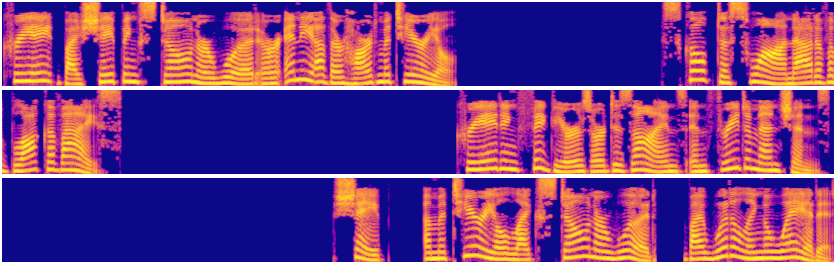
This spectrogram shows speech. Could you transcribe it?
Create by shaping stone or wood or any other hard material. Sculpt a swan out of a block of ice. Creating figures or designs in three dimensions. Shape, a material like stone or wood, by whittling away at it.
